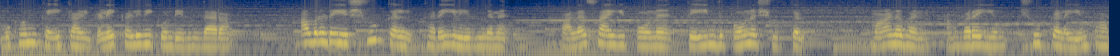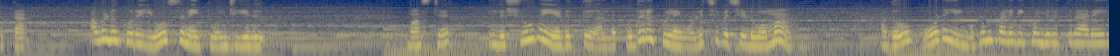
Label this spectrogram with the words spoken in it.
முகம் கை கால்களை கழுவி கொண்டிருந்தாராம். அவருடைய ஷூக்கள் கரையில் இருந்தன. பழசாகி போன தேய்ந்து போன ஷூக்கள். மாணவன் அவரையும் ஷூக்களையும் பார்த்தான். அவனுக்கு ஒரு யோசனை தோன்றியது. மாஸ்டர் இந்த ஷூவை எடுத்து அந்த புதருக்குள்ளே ஒழிச்சு வச்சிடுவோமா? அதோ ஓடையில் முகம் கழுவி கொண்டிருக்கிறாரே.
